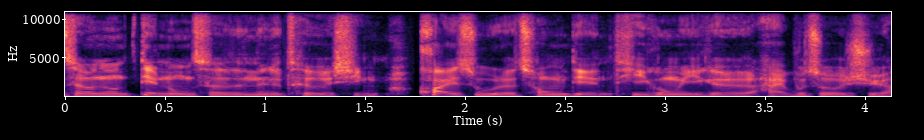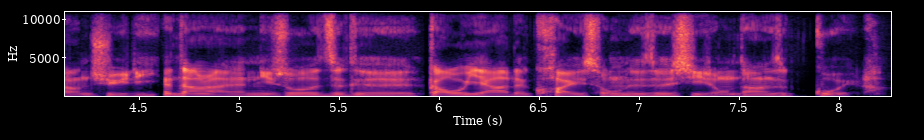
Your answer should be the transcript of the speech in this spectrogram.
才有那种电动车的那个特性嘛。快速的充电，提供一个还不错的续航距离。那当然，你说这个高压的快充的这个系统当然是贵了，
